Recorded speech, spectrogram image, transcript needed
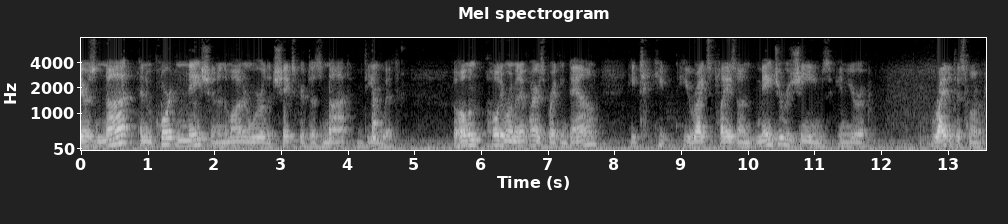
There's not an important nation in the modern world that Shakespeare does not deal with. The Holy Roman Empire is breaking down. He, he, he writes plays on major regimes in Europe right at this moment.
